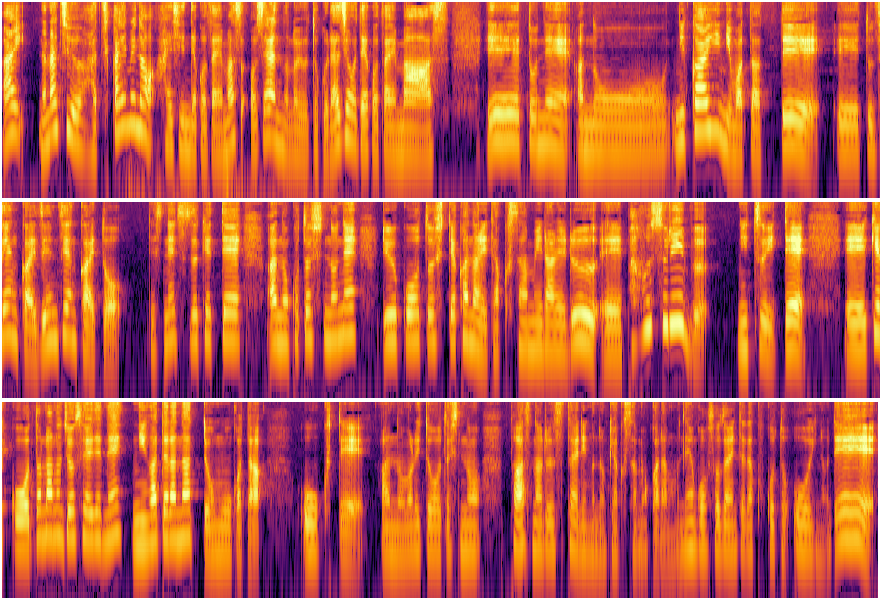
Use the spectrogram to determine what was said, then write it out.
はい。78回目の配信でございます。おしゃれの呪いを解くラジオでございます。えーとね、あのー、2回にわたって、えーと、前回、前々回とですね、続けて、あの、今年のね、流行としてかなりたくさん見られる、えーパフスリーブについて、えー結構大人の女性でね、苦手だなって思う方、多くてあの割と私のパーソナルスタイリングのお客様からもねご相談いただくこと多いので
